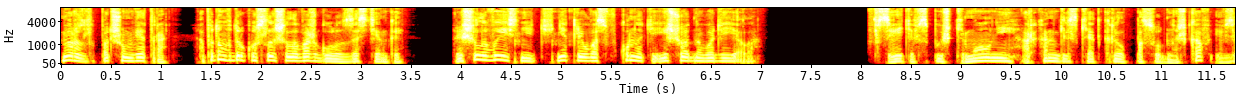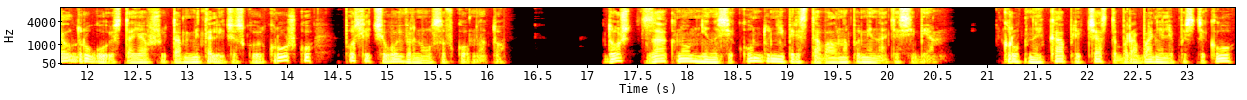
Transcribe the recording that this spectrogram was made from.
мерзла под шум ветра, а потом вдруг услышала ваш голос за стенкой. Решила выяснить, нет ли у вас в комнате еще одного одеяла». В свете вспышки молний Архангельский открыл посудный шкаф и взял другую, стоявшую там металлическую кружку, после чего вернулся в комнату. Дождь за окном ни на секунду не переставал напоминать о себе. Крупные капли часто барабанили по стеклу,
